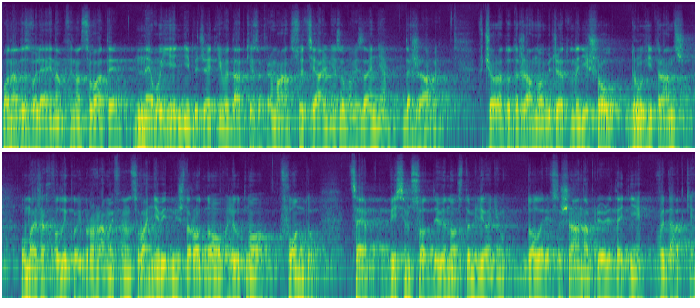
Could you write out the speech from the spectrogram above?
Вона дозволяє нам фінансувати невоєнні бюджетні видатки, зокрема соціальні зобов'язання держави. Вчора до державного бюджету надійшов другий транш у межах великої програми фінансування від Міжнародного валютного фонду. Це 890 мільйонів доларів США на пріоритетні видатки.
